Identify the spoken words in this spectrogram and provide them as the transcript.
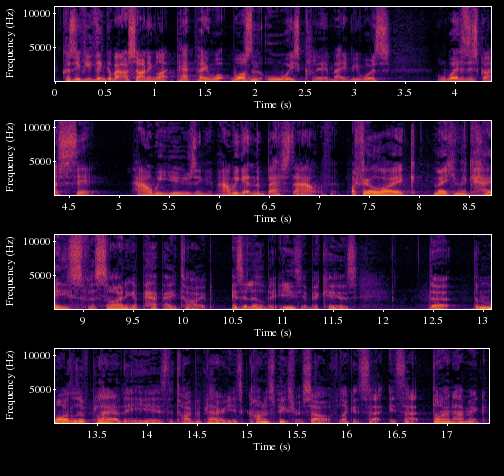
Because if you think about a signing like Pepe, what wasn't always clear maybe was, well, where does this guy sit? How are we using him? How are we getting the best out of him? I feel like making the case for signing a Pepe type is a little bit easier because the the model of player that he is, the type of player he is, kind of speaks for itself. Like it's that it's that dynamic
